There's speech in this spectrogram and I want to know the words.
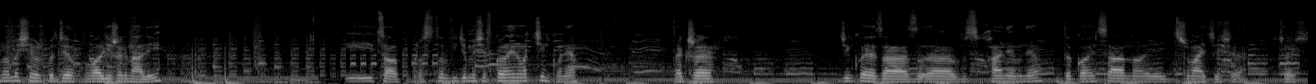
No my się już będziemy powoli żegnali. I co, po prostu widzimy się w kolejnym odcinku, nie? Także dziękuję za, za wysłuchanie mnie do końca, no i trzymajcie się. Cześć.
